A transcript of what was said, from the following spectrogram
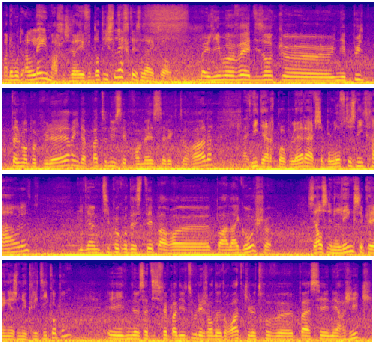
Maar er wordt alleen maar geschreven dat hij slecht is, lijkt wel. Mais il est mauvais, disons qu'il n'est plus tellement populaire. Il n'a pas tenu ses promesses électorales. Hij is niet erg populair, hij heeft zijn beloftes niet gehouden. Il est un petit peu contesté par, euh, par la gauche. Zelfs in linkse kringen is nu kritiek op hem. Et il ne satisfait pas du tout les gens de droite qui le trouvent pas assez énergique.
